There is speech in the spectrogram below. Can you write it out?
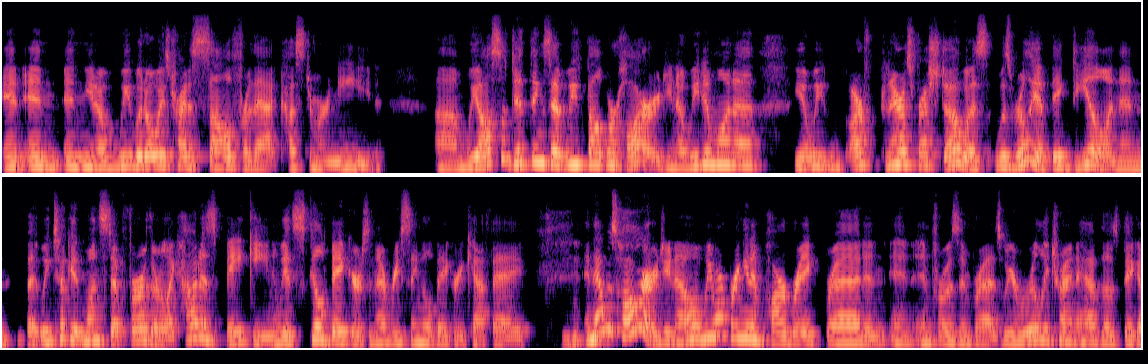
and and and you know, we would always try to solve for that customer need. Um, we also did things that we felt were hard. You know, we didn't want to, you know, we our Panera's fresh dough was was really a big deal. And then, but we took it one step further. Like, how does baking? We had skilled bakers in every single bakery cafe, mm-hmm. and that was hard. You know, we weren't bringing in par break bread and, and and frozen breads. We were really trying to have those big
